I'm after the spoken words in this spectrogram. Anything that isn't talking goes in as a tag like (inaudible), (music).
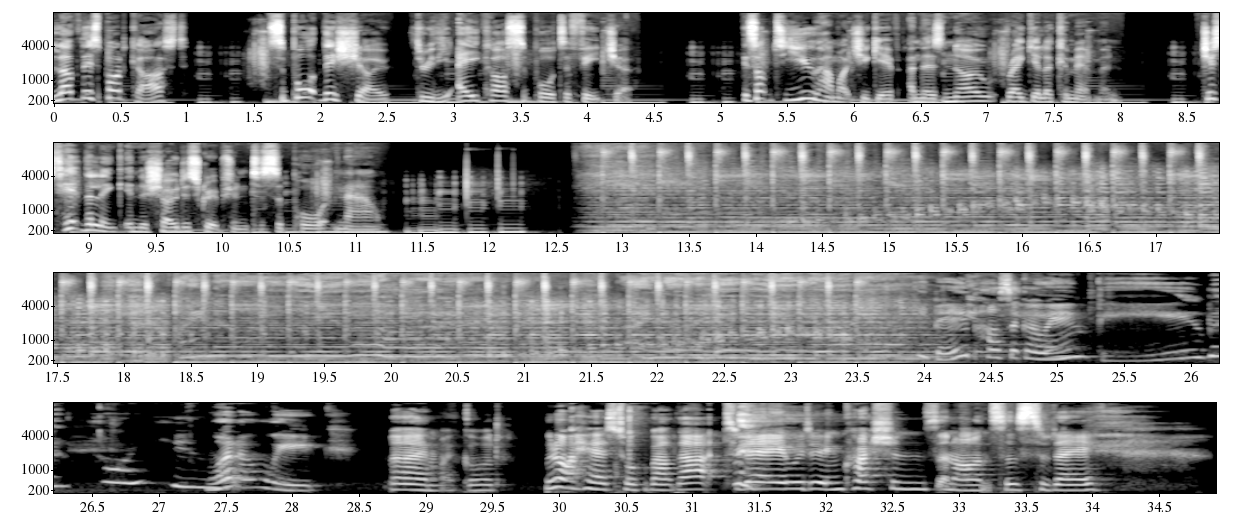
Love this podcast? Support this show through the Anchor supporter feature. It's up to you how much you give, and there's no regular commitment. Just hit the link in the show description to support now. Hey babe, how's it going? Babe, How are you? what a week. Oh my god. We're not here to talk about that today. We're doing questions and answers today.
